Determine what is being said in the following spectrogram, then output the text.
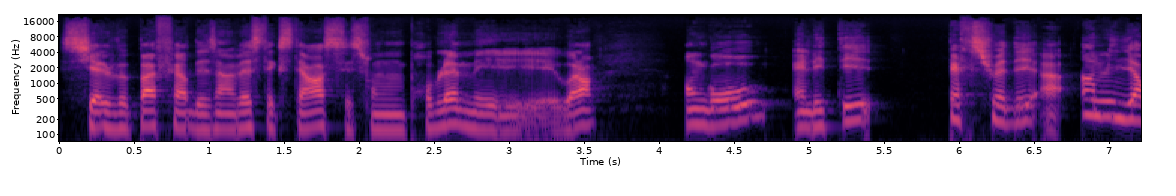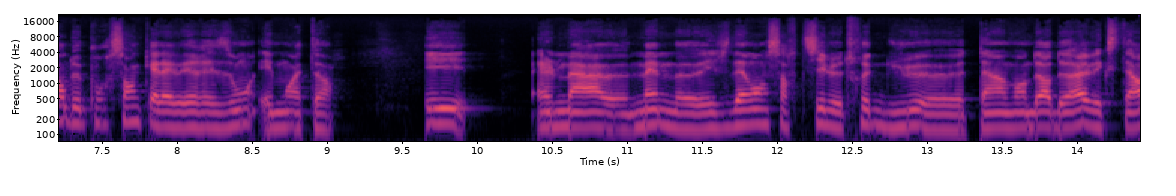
si elle veut pas faire des invests, etc., c'est son problème, et voilà. En gros, elle était persuadée à 1 milliard de pourcents qu'elle avait raison et moi tort. Et elle m'a euh, même évidemment sorti le truc du t'es un vendeur de rêve, etc.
